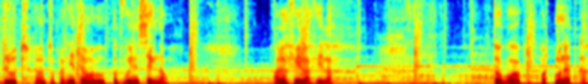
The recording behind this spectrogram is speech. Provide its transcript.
Drut. No to pewnie temu był podwójny sygnał. Ale chwila, chwila. To była portmonetka.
